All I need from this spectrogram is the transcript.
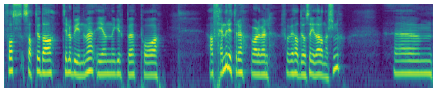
Foss satt jo da til å begynne med i en gruppe på ja, fem ryttere, var det vel. For vi hadde jo også Idar Andersen. Um,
